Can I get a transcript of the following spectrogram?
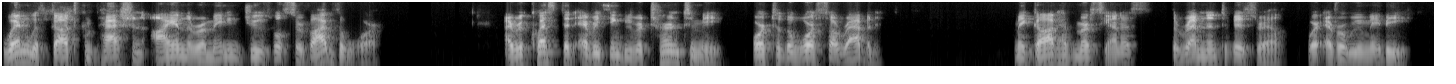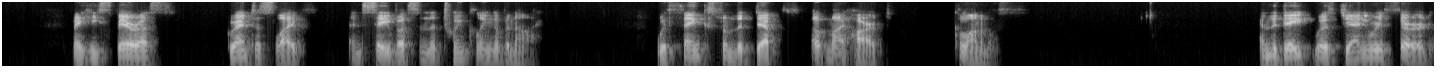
When, with God's compassion, I and the remaining Jews will survive the war, I request that everything be returned to me or to the Warsaw Rabbinate. May God have mercy on us, the remnant of Israel, wherever we may be. May he spare us, grant us life, and save us in the twinkling of an eye. With thanks from the depths of my heart, Kalonymus. And the date was January 3rd,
